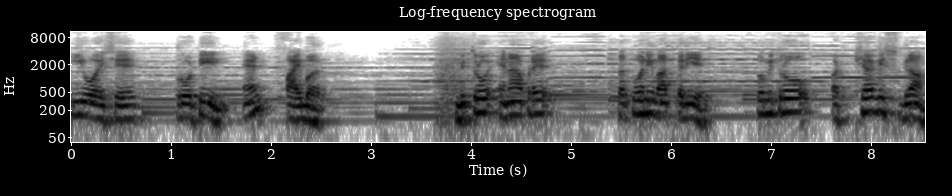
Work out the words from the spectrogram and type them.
ઈ હોય છે પ્રોટીન એન્ડ ફાઇબર મિત્રો, એના આપણે તત્વોની વાત કરીએ, તો મિત્રો, અઠ્યાવીસ ગ્રામ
